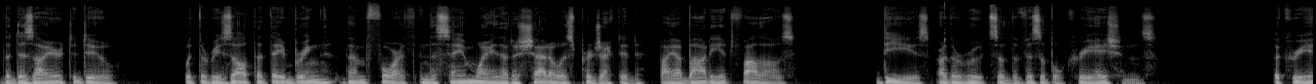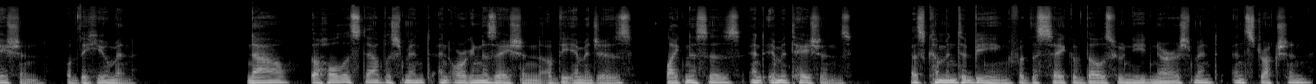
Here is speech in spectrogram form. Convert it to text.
the desire to do, with the result that they bring them forth in the same way that a shadow is projected by a body it follows, these are the roots of the visible creations, the creation of the human. Now, the whole establishment and organization of the images, likenesses, and imitations has come into being for the sake of those who need nourishment, instruction,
